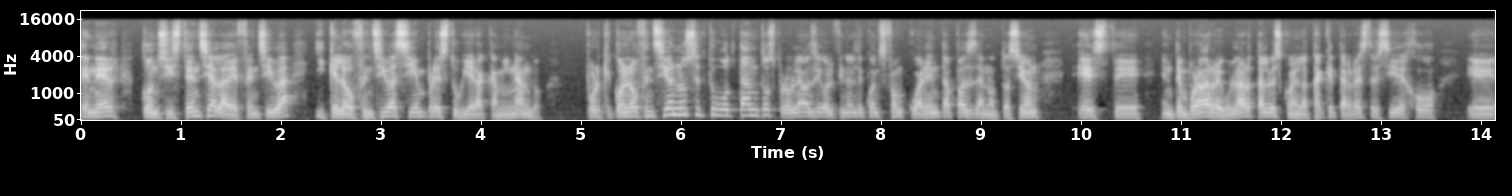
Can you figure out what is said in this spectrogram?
tener consistencia a la defensiva y que la ofensiva siempre estuviera caminando. Porque con la ofensiva no se tuvo tantos problemas, digo, al final de cuentas fueron 40 pases de anotación este, en temporada regular, tal vez con el ataque terrestre sí dejó eh,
